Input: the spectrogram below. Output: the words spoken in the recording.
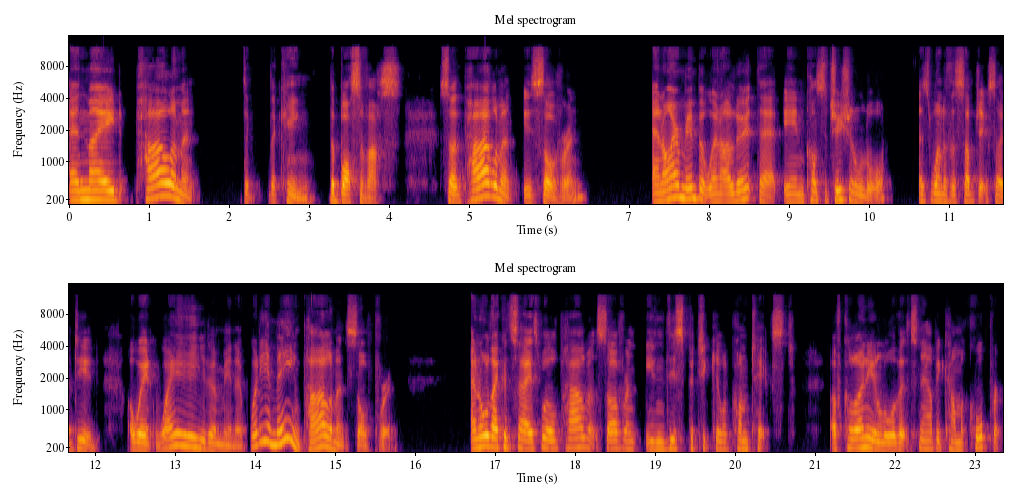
and made Parliament the, the king, the boss of us. So Parliament is sovereign. And I remember when I learnt that in constitutional law as one of the subjects I did, I went, wait a minute, what do you mean Parliament's sovereign? And all they could say is, well, Parliament's sovereign in this particular context of colonial law that's now become a corporate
